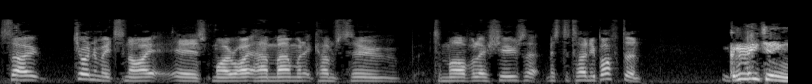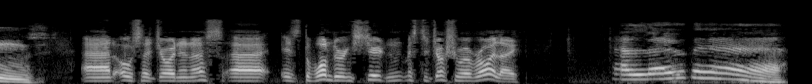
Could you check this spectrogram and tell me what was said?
So, joining me tonight is my right hand man when it comes to to Marvel issues, uh, Mr. Tony Buffton. Greetings! And also joining us uh, is the wandering student, Mr. Joshua Riley. Hello there.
